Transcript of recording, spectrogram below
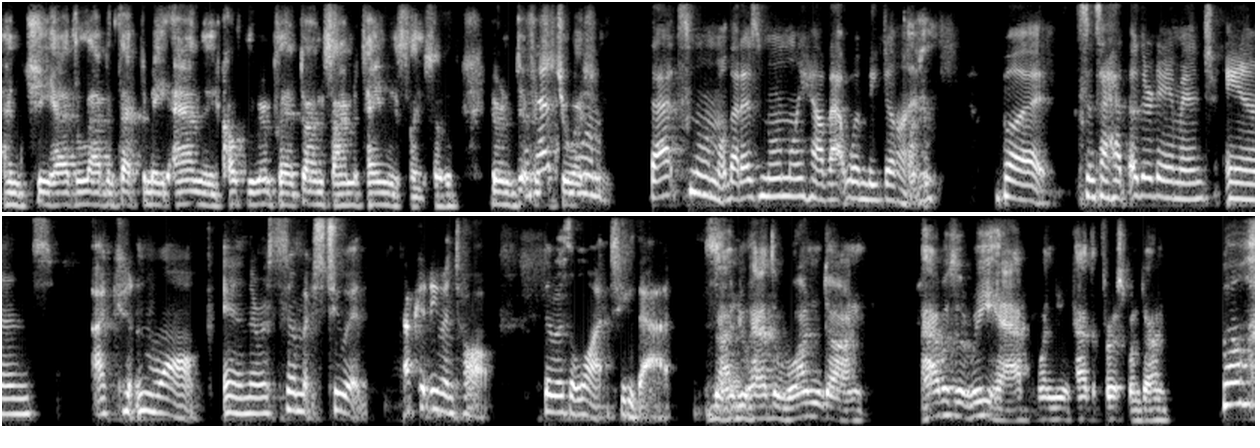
and she had the labyrinthectomy and the cochlear implant done simultaneously. So you're in a different that's situation. Normal. That's normal. That is normally how that would be done. Okay. But since I had other damage and I couldn't walk, and there was so much to it. I couldn't even talk. There was a lot to that. So, now you had the one done. How was the rehab when you had the first one done? Well,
